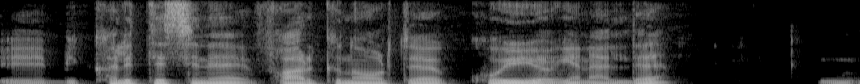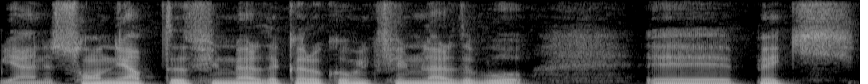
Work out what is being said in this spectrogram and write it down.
e, bir kalitesini, farkını ortaya koyuyor Hmm. genelde. Yani son yaptığı filmlerde, kara komik filmlerde bu e, pek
